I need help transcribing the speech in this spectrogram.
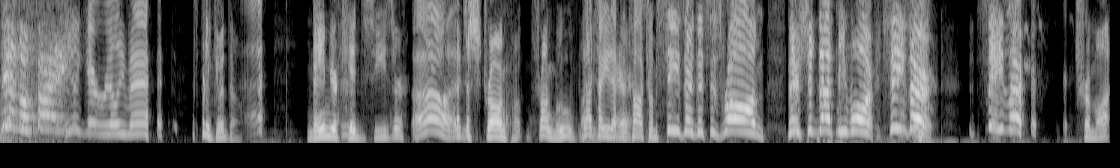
the face! You would get really mad. That's pretty good though. Name your kid Caesar. Oh, That's a strong, strong move. by That's how you'd have to talk to him. Caesar, this is wrong. There should not be war. Caesar, Caesar. Trauma-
